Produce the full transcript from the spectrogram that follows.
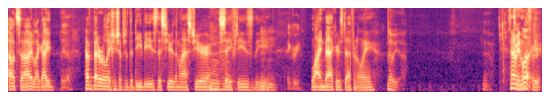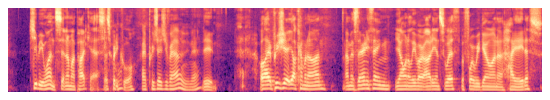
outside, like I Yeah. have better relationships with the DBs this year than last year, the mm-hmm. safeties, the mm-hmm. I agree. linebackers, definitely. Oh yeah. Yeah. And I mean, look, effort. QB1 sitting on my podcast. That's pretty cool, I appreciate you for having me, man. dude. Well, I appreciate y'all coming on. Um, is there anything y'all want to leave our audience with before we go on a hiatus?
